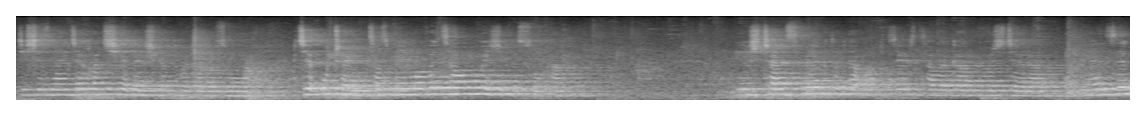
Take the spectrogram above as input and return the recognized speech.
Gdzie się znajdzie choć jeden światłego rozumu? Gdzie uczeń, co z mej mowy całą myśl wysłucha? Nieszczęsny, kto dla obcych całe gardło zdziera. Język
